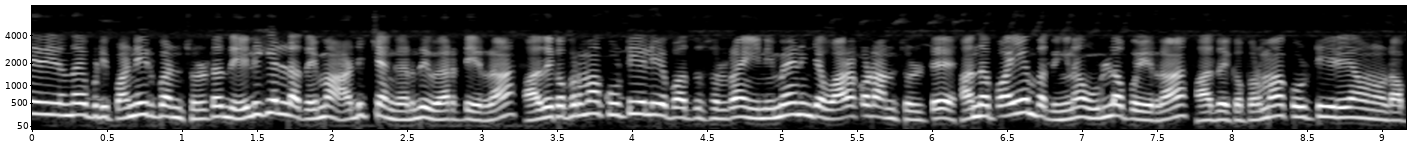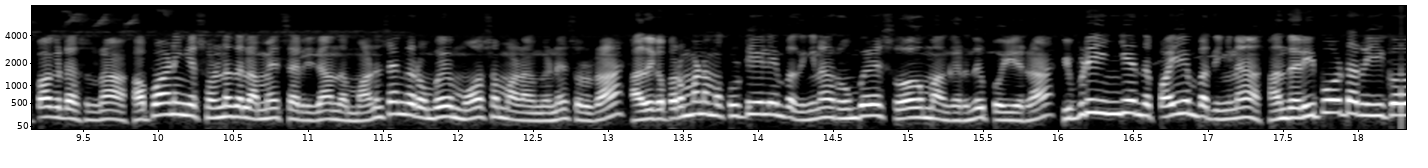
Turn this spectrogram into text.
தெரியும் இருந்தா இப்படி பண்ணிருப்பான்னு சொல்லிட்டு அந்த எலிகள் எல்லாத்தையுமே அடிச்சு அங்க இருந்து விரட்டிடுறான். அதுக்கப்புறமா குட்டி எலியை பார்த்து சொல்றான் இனிமே நீங்க வரக்கூடாதுன்னு சொல்லிட்டு. அந்த பையன் பாத்தீங்கன்னா உள்ளே போயிடுறான். அதுக்கப்புறமா குட்டி அவனோட அப்பா கிட்ட சொல்கிறான் அப்பா நீங்க சொன்னது எல்லாமே சரிதான். அந்த மனுஷங்க ரொம்பவே மோசமானவங்கன்னு சொல்கிறான் அதுக்கப்புறமா நம்ம குட்டியிலையும் பார்த்தீங்கன்னா ரொம்பவே சோகமாக இருந்து போயிடுறான். இப்படி இங்கே இந்த பையன் பார்த்தீங்கன்னா அந்த ரிப்போர்ட்டர் ஈகோ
